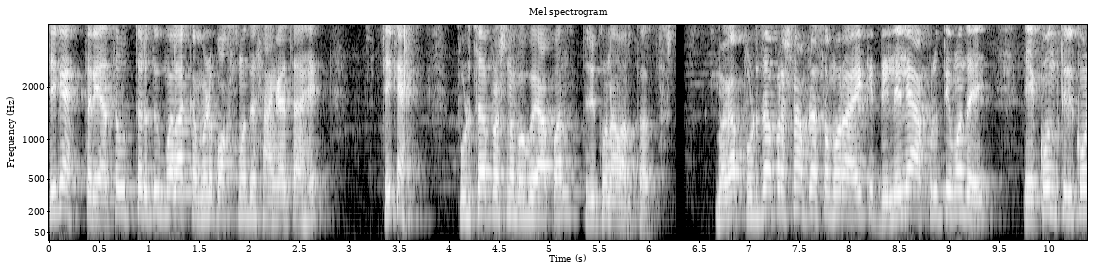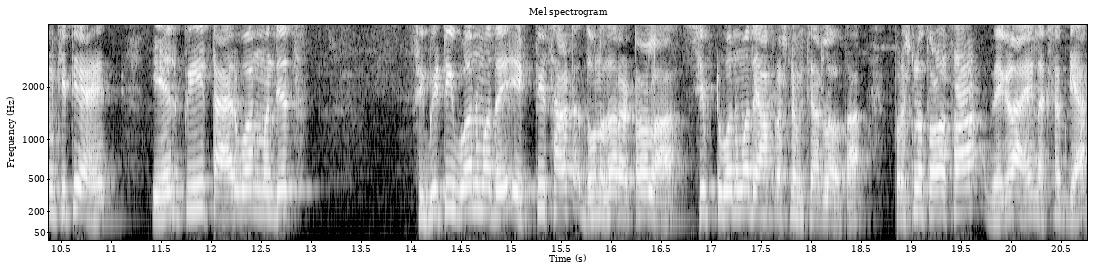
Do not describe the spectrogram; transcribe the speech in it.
ठीक आहे? तर याचं उत्तर तुम्हाला कमेंट बॉक्समध्ये सांगायचं आहे. ठीक आहे? पुढचा प्रश्न बघूया आपण त्रिकोणावरचाच. बघा पुढचा प्रश्न आपल्यासमोर आहे की दिलेल्या आकृतीमध्ये एकूण त्रिकोण किती आहेत? एल पी टायर वन म्हणजेच सी बी टी वनमध्ये एकतीस आठ दोन हजार अठराला शिफ्ट वनमध्ये हा प्रश्न विचारला होता. प्रश्न थोडासा वेगळा आहे लक्षात घ्या.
